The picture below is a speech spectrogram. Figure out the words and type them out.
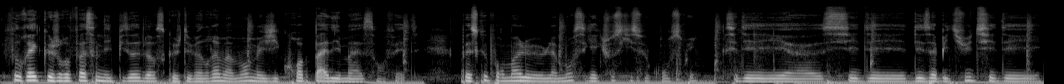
Il faudrait que je refasse un épisode lorsque je deviendrai maman, mais j'y crois pas des masses en fait. Parce que pour moi, l'amour, c'est quelque chose qui se construit. C'est des, euh, des, des, habitudes, c'est des,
